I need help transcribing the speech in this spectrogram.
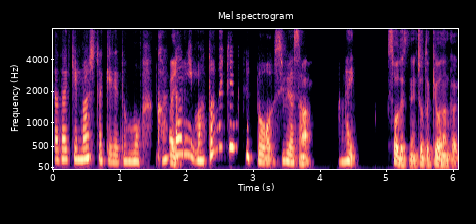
ただきましたけれども、簡単にまとめてみると、渋谷さん。はい。そうですね。ちょっと今日なんか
